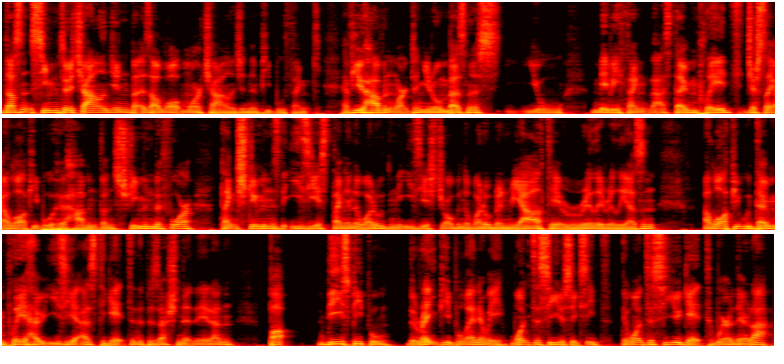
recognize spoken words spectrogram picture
doesn't seem too challenging, but is a lot more challenging than people think. If you haven't worked in your own business, you'll maybe think that's downplayed, just like a lot of people who haven't done streaming before think streaming is the easiest thing in the world and the easiest job in the world. In reality, it really, really isn't. A lot of people downplay how easy it is to get to the position that they're in, but these people, the right people anyway, want to see you succeed. They want to see you get to where they're at.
